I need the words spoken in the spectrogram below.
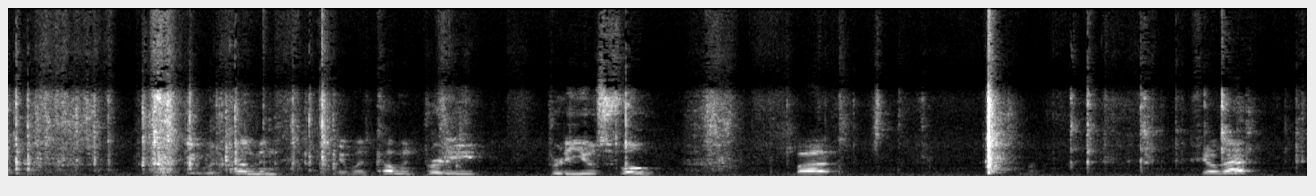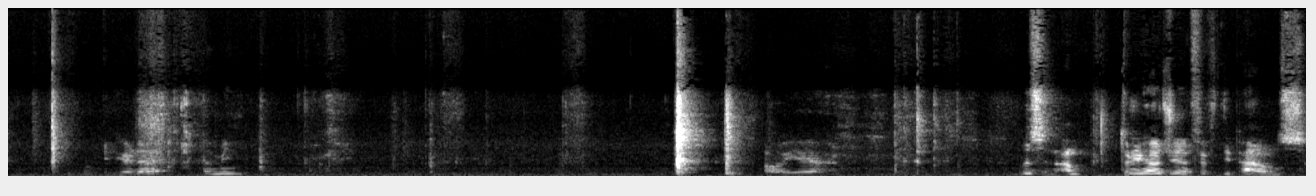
it would come in it would come in pretty pretty useful but feel that? You hear that I mean? Oh yeah. Listen I'm 350 pounds.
